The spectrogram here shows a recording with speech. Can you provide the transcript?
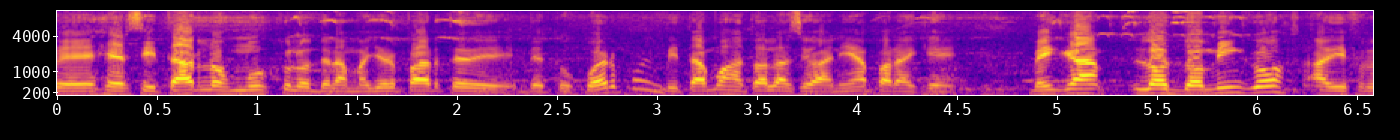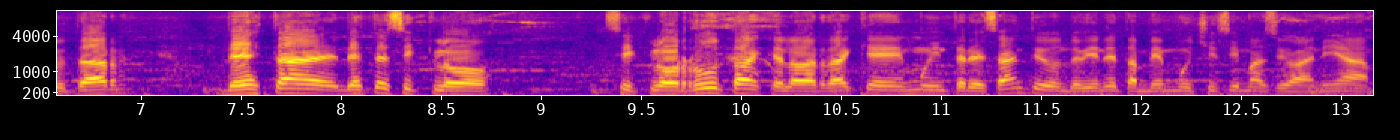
ejercitar los músculos de la mayor parte de, tu cuerpo. Invitamos a toda la ciudadanía para que venga los domingos a disfrutar de, esta, de este ciclo ciclorruta, que la verdad que es muy interesante y donde viene también muchísima ciudadanía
